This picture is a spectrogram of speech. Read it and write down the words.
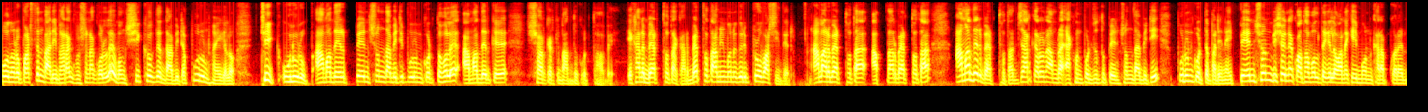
পনেরো পার্সেন্ট বাড়ি ভাড়া ঘোষণা করল এবং শিক্ষকদের দাবিটা পূরণ হয়ে গেল। ঠিক অনুরূপ আমাদের পেনশন দাবিটি পূরণ করতে হলে আমাদেরকে সরকারকে বাধ্য করতে হবে। এখানে ব্যর্থতা কার? ব্যর্থতা আমি মনে করি প্রবাসীদের। আমার ব্যর্থতা, আপনার ব্যর্থতা, আমাদের ব্যর্থতা, যার কারণে আমরা এখন পর্যন্ত পেনশন দাবিটি পূরণ করতে পারি নাই। পেনশন বিষয় নিয়ে কথা বলতে গেলে অনেকেই মন খারাপ করেন,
